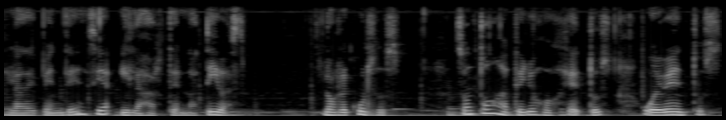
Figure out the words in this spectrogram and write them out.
la dependencia y las alternativas. Los recursos son todos aquellos objetos o eventos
